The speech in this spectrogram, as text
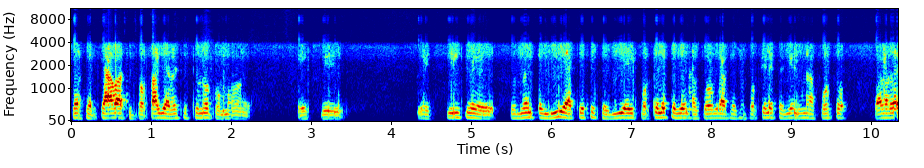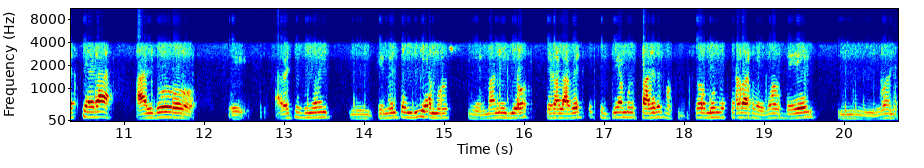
se acercaba a tu papá y a veces uno como este simple, pues no entendía qué sucedía y por qué le pedían autógrafos y por qué le pedían una foto. La verdad es que era algo eh, a veces no que no entendíamos, mi hermano y yo, pero a la vez se sentía muy padre porque todo el mundo estaba alrededor de él y bueno,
